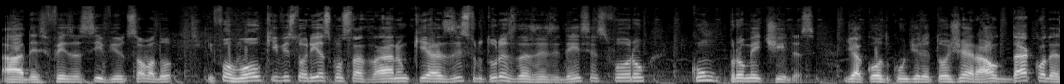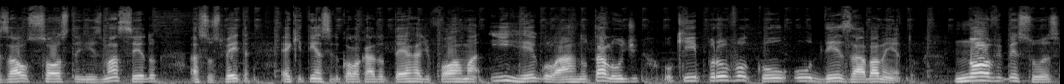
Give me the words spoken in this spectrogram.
A Defesa Civil de Salvador informou que vistorias constataram que as estruturas das residências foram comprometidas. De acordo com o diretor-geral da Codesal, Sóstenes Macedo, a suspeita é que tenha sido colocado terra de forma irregular no talude, o que provocou o desabamento. Nove pessoas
